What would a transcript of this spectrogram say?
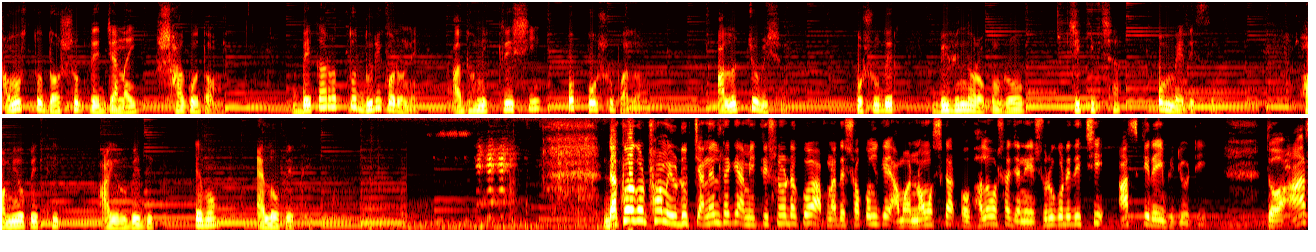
সমস্ত দর্শকদের জানাই স্বাগতম। বেকারত্ব দূরীকরণে আধুনিক কৃষি ও পশুপালন। আলোচ্য বিষয়, পশুদের বিভিন্ন রকম রোগ, চিকিৎসা ও মেডিসিন হোমিওপ্যাথিক আয়ুর্বেদিক এবং allopathic Dakua goat farm YouTube channel থেকে আমি কৃষ্ণ ডাকুয়া, আপনাদের সকলকে আমার নমস্কার ও ভালোবাসা জানিয়ে শুরু করে দিচ্ছি আজকের এই ভিডিওটি। তো আজ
